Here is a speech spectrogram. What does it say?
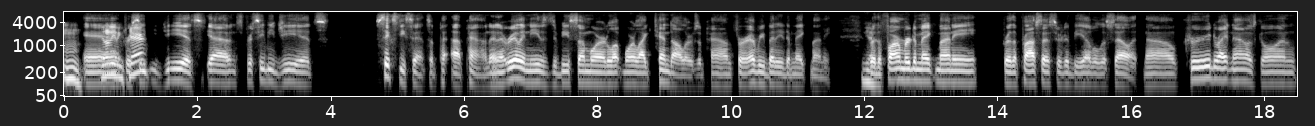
Mm, and don't even for care? CBG, it's yeah, it's for CBG, it's 60 cents a, a, pound, and it really needs to be somewhere a lot more like $10 a pound for everybody to make money, yeah. for the farmer to make money, for the processor to be able to sell it. Now, crude right now is going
